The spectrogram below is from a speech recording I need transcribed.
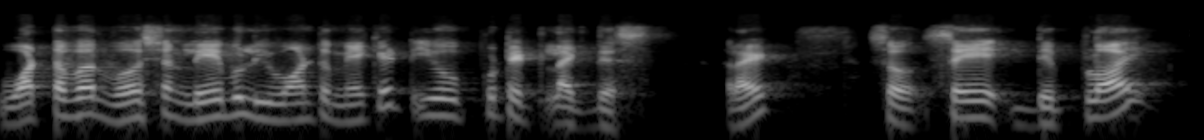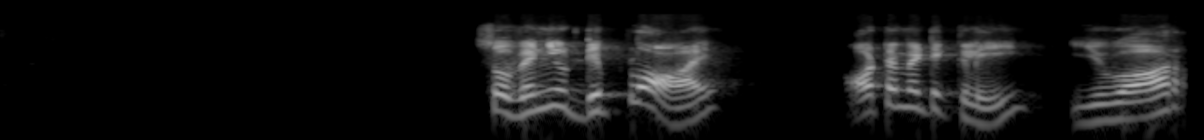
whatever version label you want to make it, you put it like this, right? So say deploy. So when you deploy, automatically you are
